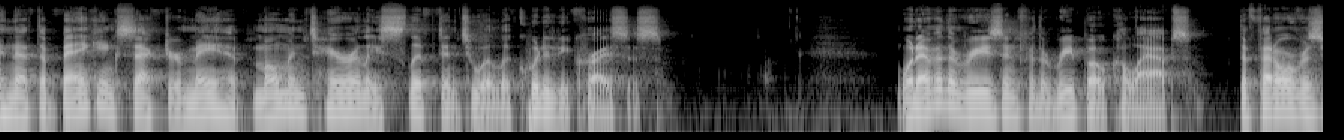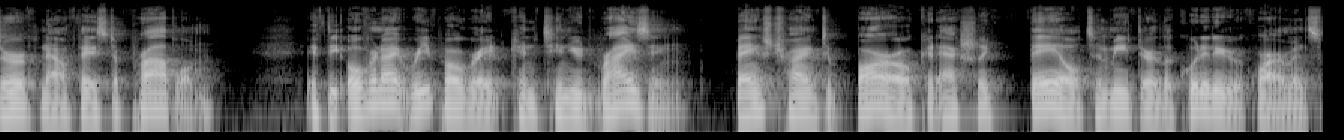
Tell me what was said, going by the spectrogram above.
and that the banking sector may have momentarily slipped into a liquidity crisis. Whatever the reason for the repo collapse, the Federal Reserve now faced a problem. If the overnight repo rate continued rising, banks trying to borrow could actually fail to meet their liquidity requirements,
